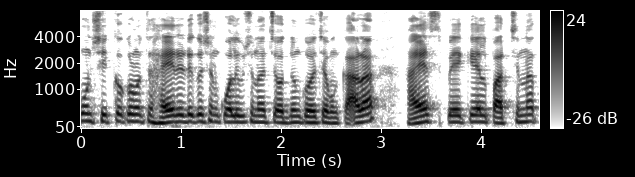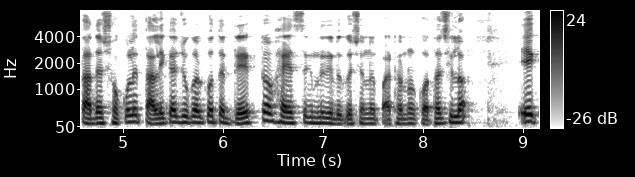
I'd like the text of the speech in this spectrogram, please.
কোন শিক্ষক কর্মচারী হায়ার এডুকেশন কোয়ালিফিকেশন আছে অর্জন করেছে এবং কারা হায়েস্ট পে কেল পাচ্ছেন না, তাদের সকলের তালিকা জোগাড় করতে ডিরেক্টর অফ হায়ার সেকেন্ডারি এডুকেশনে পাঠানোর কথা ছিল। এক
